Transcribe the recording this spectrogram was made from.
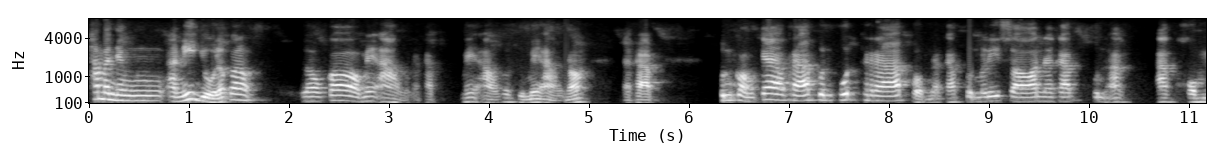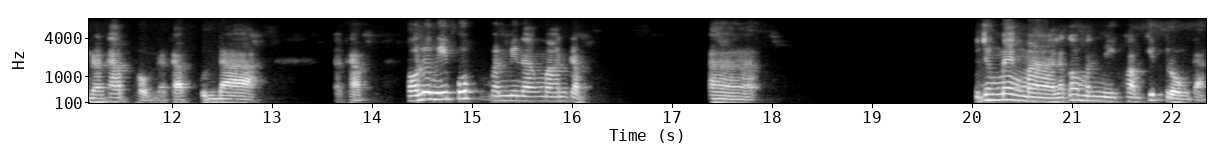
ถ้ามันยังอันนี้อยู่แล้วก็เราก็ไม่เอานะครับ ไม่เอาก็คือไม่เอาเนาะนะครับ คุณกล่องแก้วครับ คุณพุทธครับ ผมนะครับ คุณมริซ้อนนะครับ คุณอาคมนะครับ ผมนะครับ คุณดานะครับ พอเรื่องนี้ปุ๊บมันมีนางมารกับอ่า คุณช่างแม่งมาแล้วก็มันมีความคิดตรงกัน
